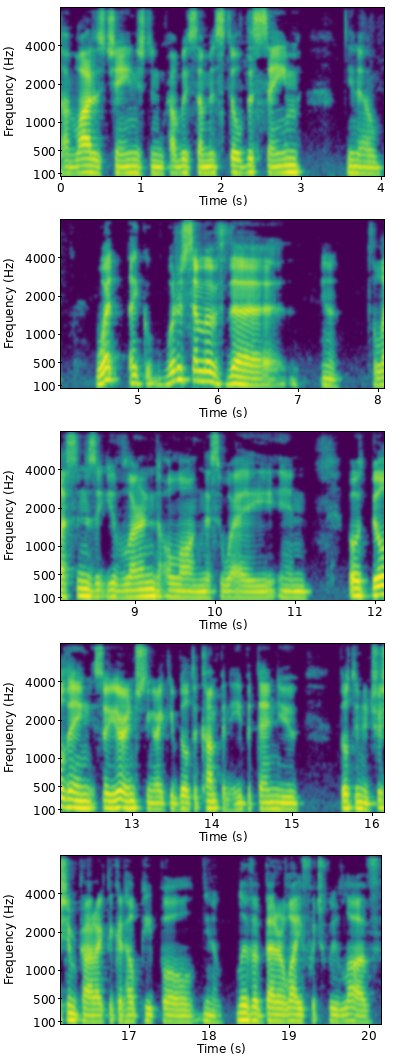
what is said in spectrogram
a lot has changed and probably some is still the same you know what like what are some of the you know the lessons that you've learned along this way in both building so you're interesting right you built a company but then you built a nutrition product that could help people you know live a better life which we love.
